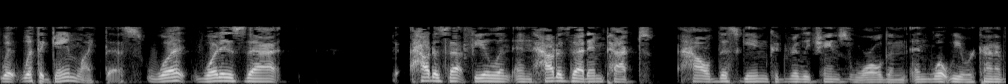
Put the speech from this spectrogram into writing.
with, with a game like this. What, what is that, how does that feel and, and how does that impact how this game could really change the world and, and what we were kind of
